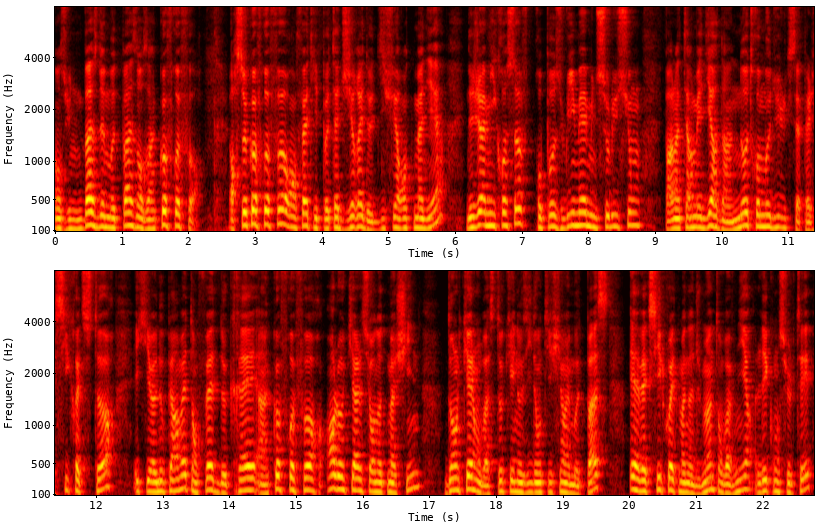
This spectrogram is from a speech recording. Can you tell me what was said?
dans une base de mots de passe dans un coffre-fort. Alors ce coffre-fort, en fait, il peut être géré de différentes manières. Déjà, Microsoft propose lui-même une solution par l'intermédiaire d'un autre module qui s'appelle Secret Store et qui va nous permettre en fait de créer un coffre-fort en local sur notre machine dans lequel on va stocker nos identifiants et mots de passe et avec Secret Management on va venir les consulter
